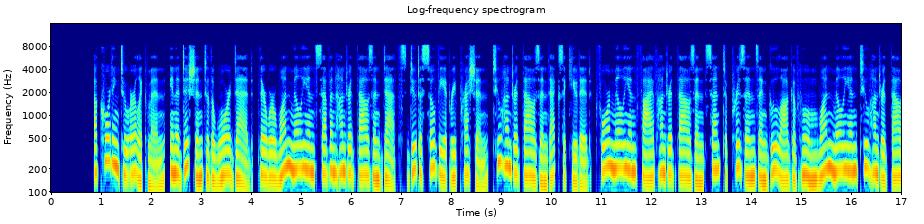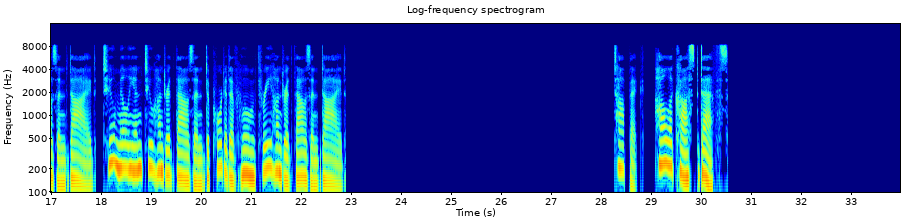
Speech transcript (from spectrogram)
According to Erlikman, in addition to the war dead, there were 1,700,000 deaths due to Soviet repression 200,000 executed, 4,500,000 sent to prisons and gulag of whom 1,200,000 died, 2,200,000 deported of whom 300,000 died. Holocaust deaths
